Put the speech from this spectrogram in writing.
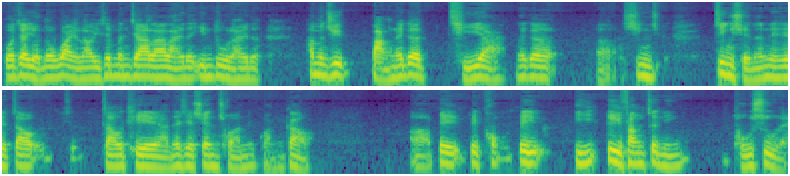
国家有很多外劳，一些孟加拉来的、印度来的，他们去绑那个旗啊，那个呃竞竞选的那些招招贴啊，那些宣传广告，啊，被被控被敌对方阵营投诉了。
